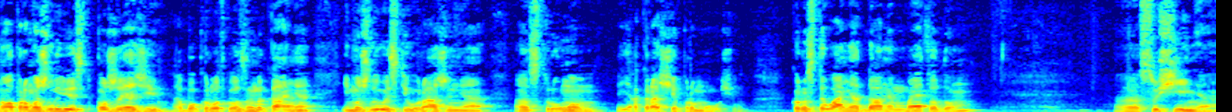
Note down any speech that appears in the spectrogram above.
Ну а про можливість пожежі або короткого замикання і можливості ураження е, струмом я краще промовчу. Користування даним методом е, сушіння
